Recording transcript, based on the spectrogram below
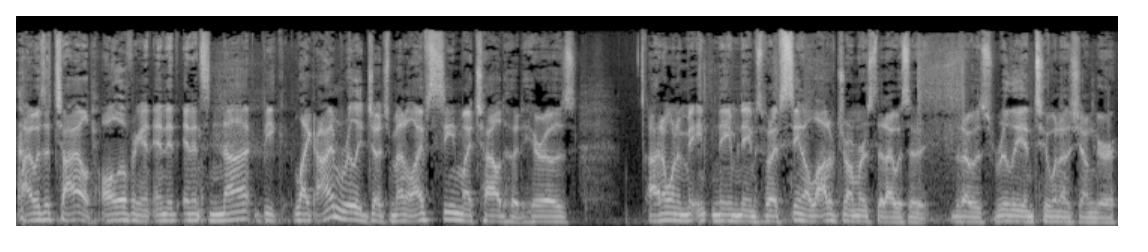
I was a child all over again, and it, and it's not be, like I'm really judgmental. I've seen my childhood heroes. I don't want to ma- name names, but I've seen a lot of drummers that I was a, that I was really into when I was younger.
